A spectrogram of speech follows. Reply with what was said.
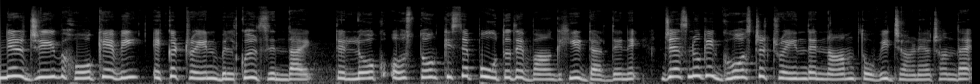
ਨਿਰਜੀਵ ਹੋ ਕੇ ਵੀ ਇੱਕ ਟ੍ਰੇਨ ਬਿਲਕੁਲ ਜ਼ਿੰਦਾ ਹੈ। ਤੇ ਲੋਕ ਉਸ ਤੋਂ ਕਿਸੇ ਭੂਤ ਦੇ ਵਾਂਗ ਹੀ ਡਰਦੇ ਨੇ, ਜਿਸ ਨੂੰ ਕਿ ਗੋਸਟ ਟ੍ਰੇਨ ਦੇ ਨਾਮ ਤੋਂ ਵੀ ਜਾਣਿਆ ਜਾਂਦਾ ਹੈ।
